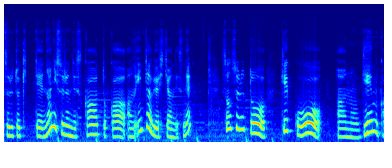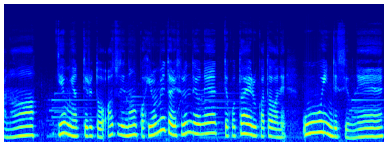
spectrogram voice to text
する時って何するんですか？とかあのインタビューしちゃうんですね。そうすると結構あのゲームかな？ゲームやってると後でなんかひらめいたりするんだよねって答える方がね多いんですよね。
